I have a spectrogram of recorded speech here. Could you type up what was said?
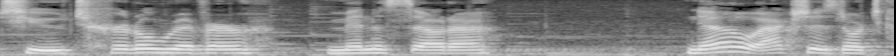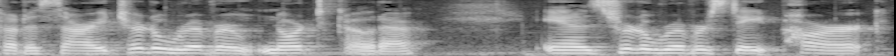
to Turtle River, Minnesota. No, actually, it's North Dakota. Sorry, Turtle River, North Dakota, and it's Turtle River State Park.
